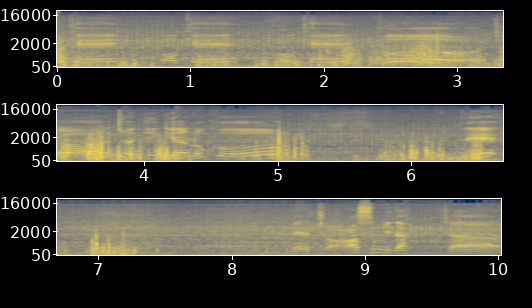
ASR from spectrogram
오케이 오케이 오케이. 굿자 전진기어 놓고 네 네, 좋습니다. 자,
